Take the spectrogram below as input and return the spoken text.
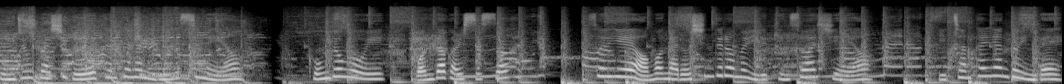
공중파 15회 탄탄한 1위 횟수네요. 공동 5위, 원더 걸스 소 소희의 어머나로 신드롬을 일으킨 소아씨예요. 2008년도인데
